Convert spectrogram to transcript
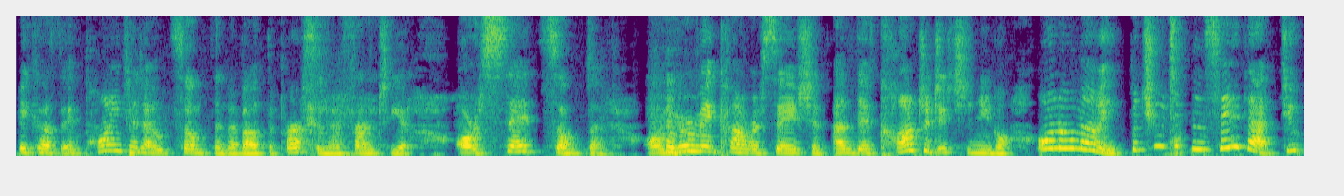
because they pointed out something about the person in front of you or said something or you're mid conversation and they've contradicted you and you go, Oh no, mommy, but you didn't say that. You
